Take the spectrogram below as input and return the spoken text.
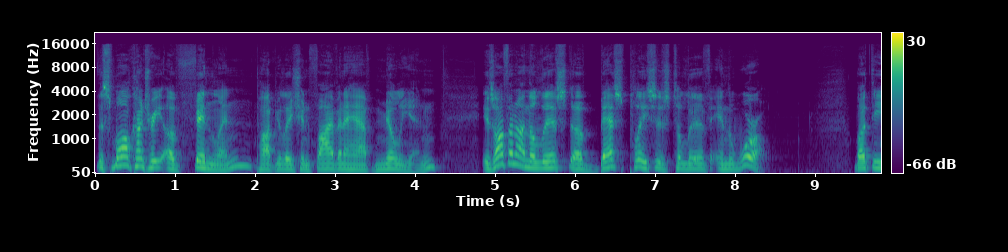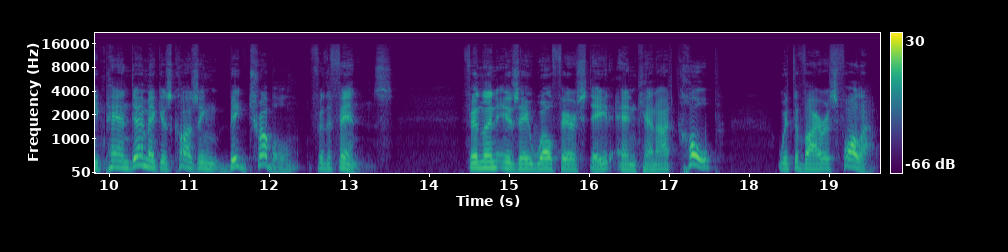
The small country of Finland, population five and a half million, is often on the list of best places to live in the world. But the pandemic is causing big trouble for the Finns. Finland is a welfare state and cannot cope with the virus fallout.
